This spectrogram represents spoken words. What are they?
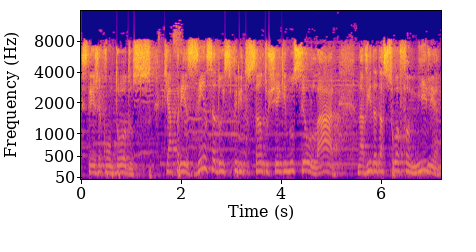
esteja com todos. Que a presença do Espírito Santo chegue no seu lar, na vida da sua família,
